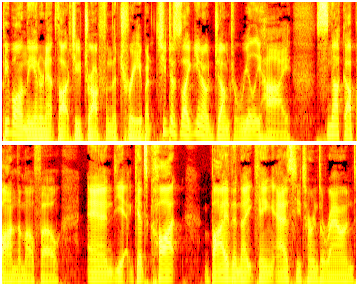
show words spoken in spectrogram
People on the internet thought she dropped from the tree, but she just like you know jumped really high, snuck up on the mofo and yeah, gets caught by the Night King as he turns around.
